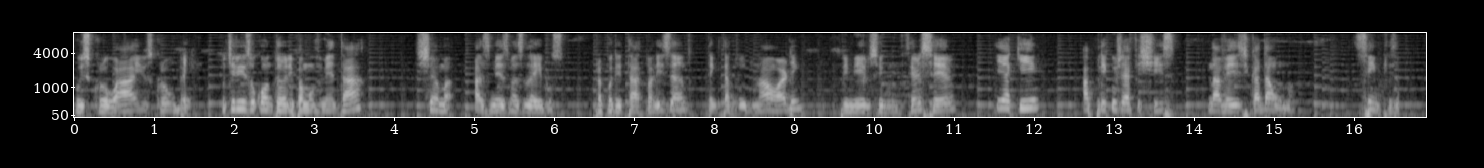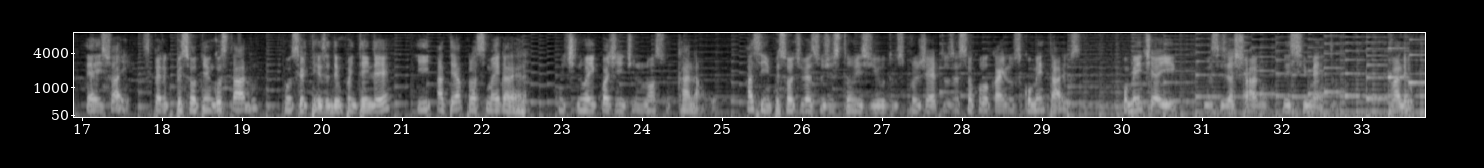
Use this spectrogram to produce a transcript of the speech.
o scroll A e o scroll B. Utiliza o controle para movimentar, chama as mesmas labels para poder estar tá atualizando. Tem que estar tá tudo na ordem, primeiro, segundo, terceiro. E aqui aplica o GFX na vez de cada uma. Simples. É isso aí. Espero que o pessoal tenha gostado. Com certeza deu para entender. E até a próxima aí, galera. Continue aí com a gente no nosso canal. Assim, o pessoal tiver sugestões de outros projetos, é só colocar aí nos comentários. Comente aí o que vocês acharam desse método. Valeu!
